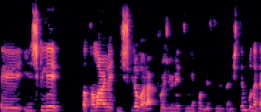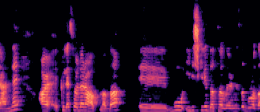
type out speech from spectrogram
e, ilişkili datalarla ilişkili olarak proje yönetimi yapabilirsiniz demiştim. Bu nedenle klasörler altında da e, bu ilişkili datalarınızı burada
